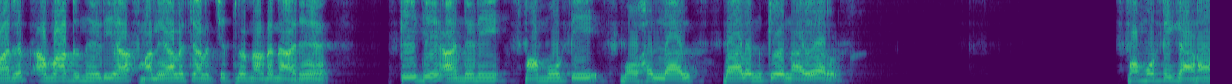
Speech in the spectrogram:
ഭരത് അവാർഡ് നേടിയ മലയാള ചലച്ചിത്ര നടൻ ആര്? P J Antony Mammootty Mohanlal Balan K Nair. മമ്മൂട്ടിക്കാണ്.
